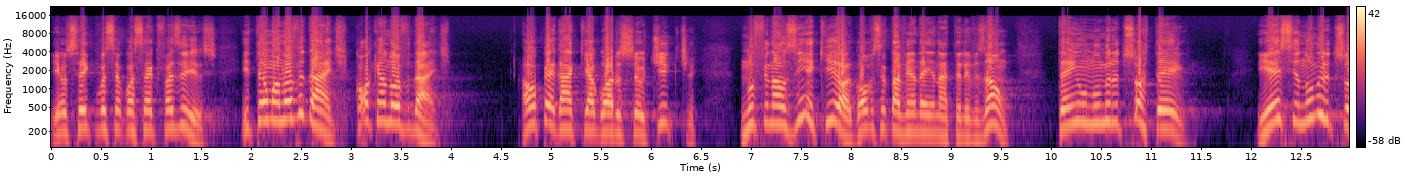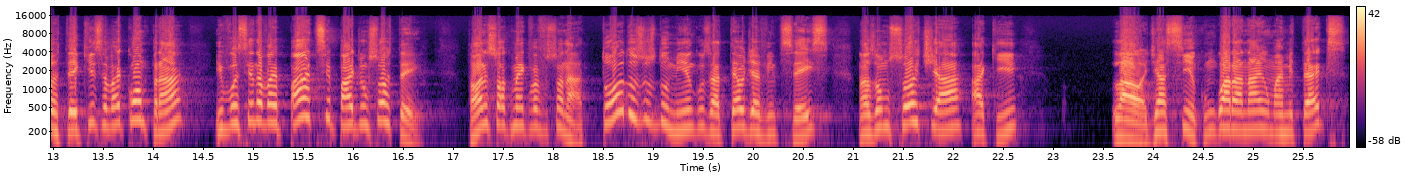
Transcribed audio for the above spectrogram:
E eu sei que você consegue fazer isso. E tem uma novidade. Qual que é a novidade? Ao pegar aqui agora o seu ticket, no finalzinho aqui, ó, igual você está vendo aí na televisão, tem um número de sorteio. E esse número de sorteio aqui você vai comprar e você ainda vai participar de um sorteio. Então olha só como é que vai funcionar. Todos os domingos até o dia 26, nós vamos sortear aqui lá, ó, dia 5, um Guaraná e um Marmitex.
